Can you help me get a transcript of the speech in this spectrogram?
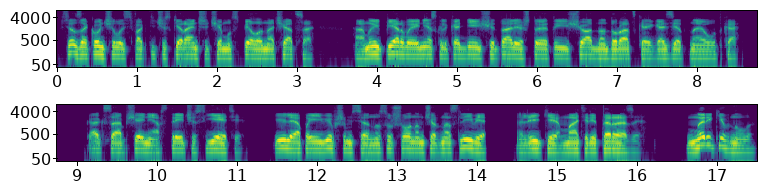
Все закончилось фактически раньше, чем успело начаться, а мы первые несколько дней считали, что это еще одна дурацкая газетная утка, как сообщение о встрече с Йети или о появившемся на сушеном черносливе лике матери Терезы. Мэри кивнула.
